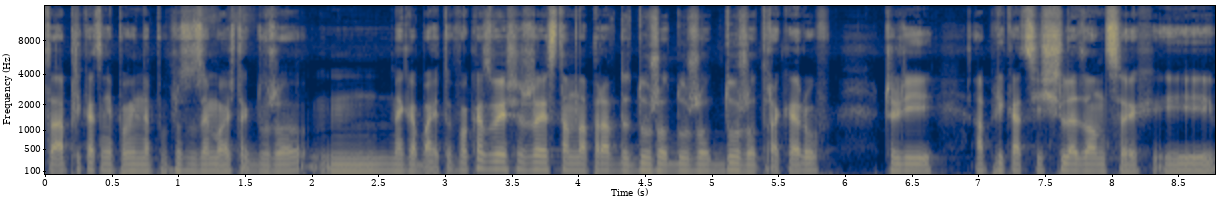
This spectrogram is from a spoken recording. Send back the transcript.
ta aplikacja nie powinna po prostu zajmować tak dużo mm, megabajtów. Okazuje się, że jest tam naprawdę dużo, dużo, dużo trackerów, czyli aplikacji śledzących i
